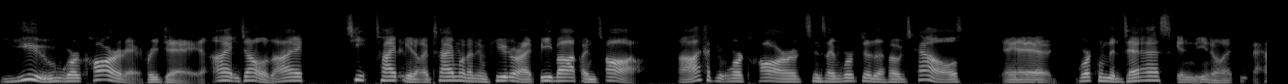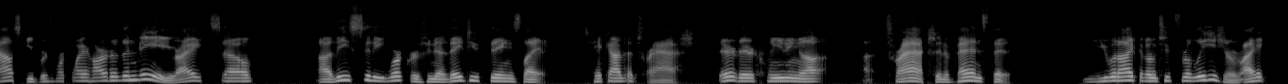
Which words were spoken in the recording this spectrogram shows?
You work hard every day. I don't. I t- type, you know, I type on a computer, I bebop and talk. I haven't worked hard since I worked in the hotels and working the desk. And, you know, I think the housekeepers work way harder than me, right? So uh, these city workers, you know, they do things like take out the trash. They're they're cleaning up uh, trash and events that you and I go to for leisure, right?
